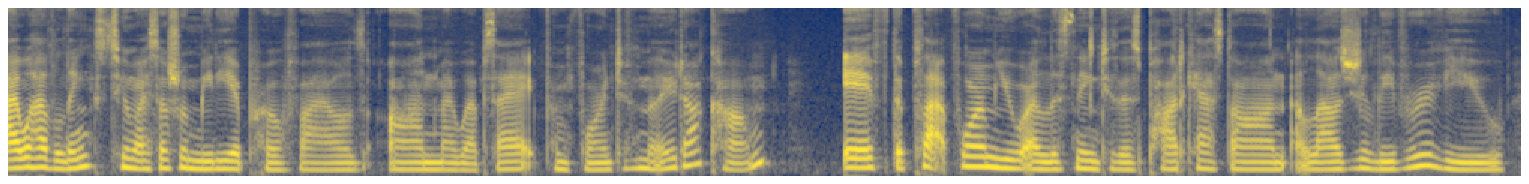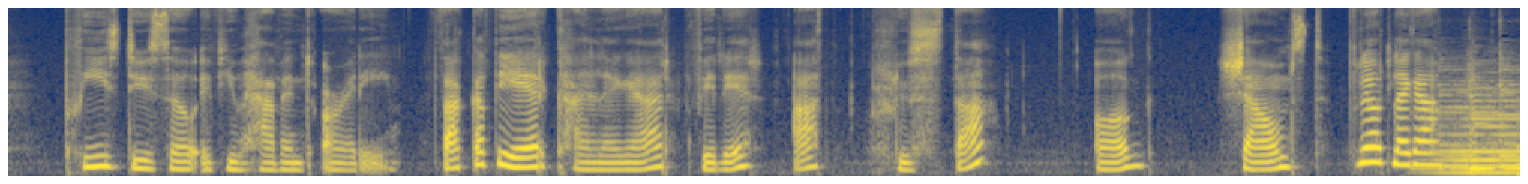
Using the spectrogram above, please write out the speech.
I will have links to my social media profiles on my website fromforeigntofamiliar.com. If the platform you are listening to this podcast on allows you to leave a review, please do so if you haven't already. Þakka þér kærlegar fyrir að Plusta og Sjaumst flørtlegge.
